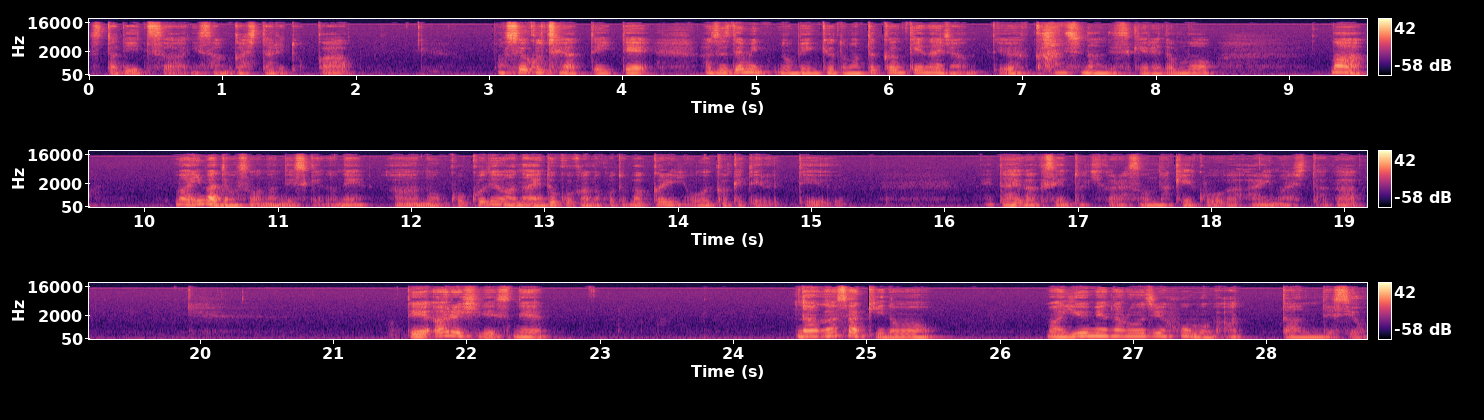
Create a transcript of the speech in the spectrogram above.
スタディツアーに参加したりとか、まあ、そういうことやっていてあゼミの勉強と全く関係ないじゃんっていう感じなんですけれども、まあ、まあ今でもそうなんですけどね。あのここではないどこかのことばっかり追いかけてるっていう大学生の時からそんな傾向がありましたが。である日ですね長崎の、まあ、有名な老人ホームがあったんですよ。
